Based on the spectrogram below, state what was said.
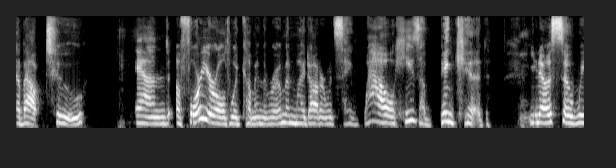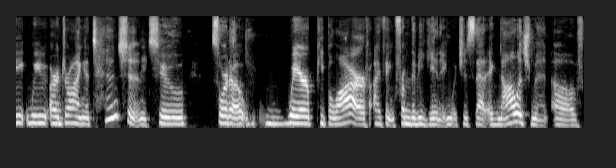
about two, and a four year old would come in the room, and my daughter would say, Wow, he's a big kid. You know, so we, we are drawing attention to sort of where people are, I think, from the beginning, which is that acknowledgement of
